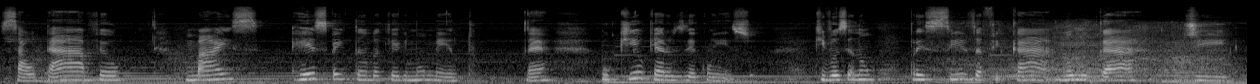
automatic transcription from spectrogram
saudável, mas respeitando aquele momento, né? O que eu quero dizer com isso? Que você não precisa ficar no lugar de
